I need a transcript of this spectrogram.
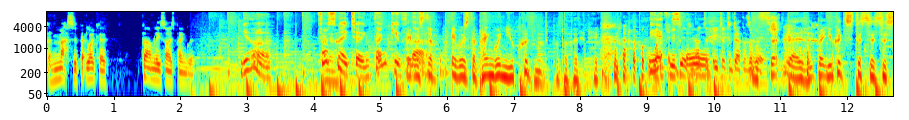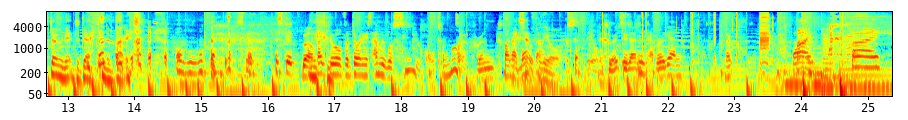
a massive, like a family-sized penguin. Yeah. Fascinating. Thank you for It that. was the it was the penguin you couldn't p- p- p- pick up. Well, if you Yes, did, you had oh. to beat it to death as a uh, witch. So, yeah, but you could st- st- st- stone it to death in a boat. Oh, that's fun. That's good. Well, thank you all for joining us, and we will see you all tomorrow for and to find out Except more for about the auks. Except for the auks. Yeah. We won't see them mm. ever again. Nope. Ah. Bye. Bye. Bye.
